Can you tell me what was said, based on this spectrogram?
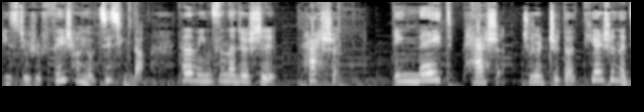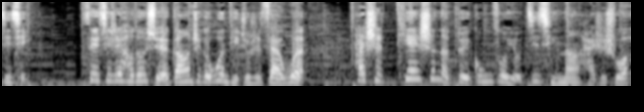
意思就是非常有激情的，它的名词呢就是 passion。innate passion 就是指的天生的激情。 所以其实何同学刚刚这个问题就是在问，他是天生的对工作有激情呢，还是说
